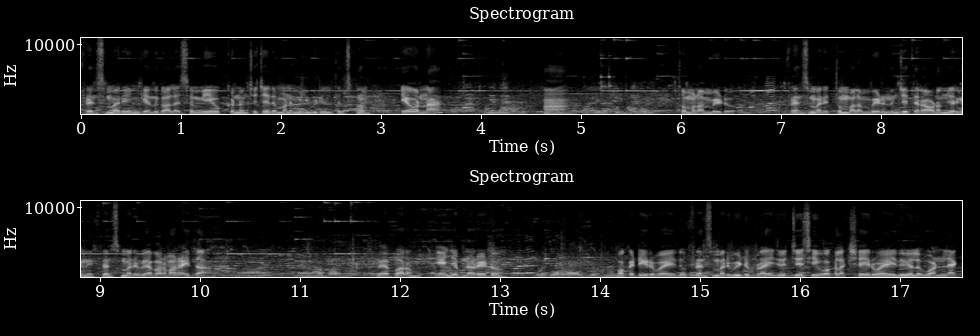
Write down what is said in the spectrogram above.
ఫ్రెండ్స్ మరి ఇంకెందుకు ఆలస్యం? ఏ ఒక్కడి నుంచి వచ్చేది మనం ఈ వీడియోలు తెలుసుకుందాం. ఎవరన్నా? తుమ్మలంబీడు. ఫ్రెండ్స్ మరి తుమ్మలంబీడు నుంచి అయితే రావడం జరిగింది. ఫ్రెండ్స్ మరి వ్యాపారమా రైతా? వ్యాపారం. ఏం చెప్పినావు రేటు? ఒకటి ఇరవై ఐదు. ఫ్రెండ్స్ మరి వీటి ప్రైజ్ వచ్చేసి ఒక లక్ష ఇరవై ఐదు వేలు. One lakh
